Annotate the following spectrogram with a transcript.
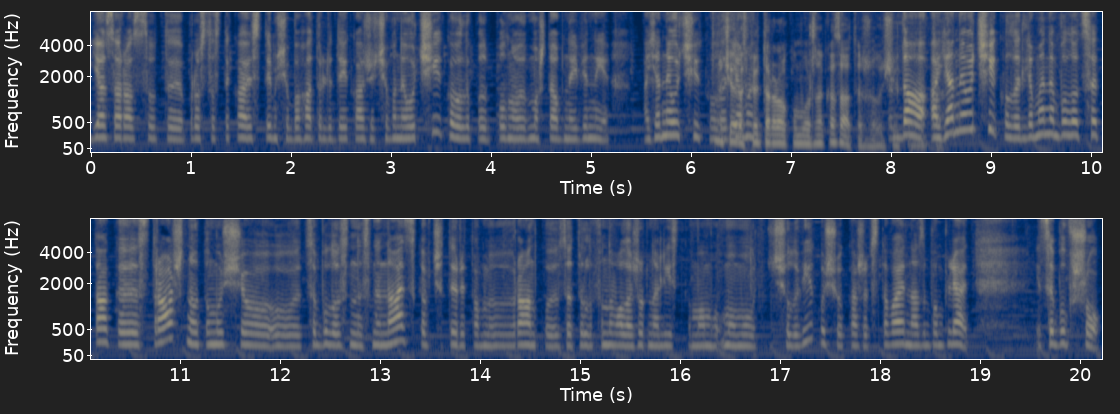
я зараз от е, просто стикаюся з тим, що багато людей кажуть, що вони очікували по- повномасштабної війни. А я не очікувала. Ну, через Для півтора року можна казати, що очікували. Да, а я не очікувала. Для мене було це так е, страшно, тому що це було зн- зненацька. В 4 там ранку зателефонувала журналістка моєму чоловіку, що каже: Вставай, нас бомблять. І це був шок.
